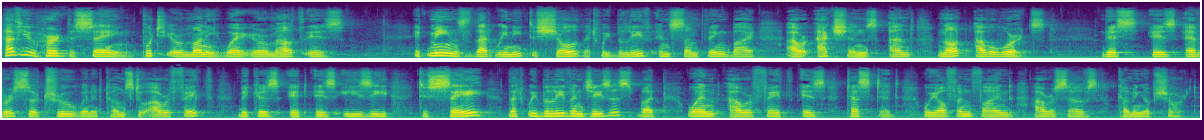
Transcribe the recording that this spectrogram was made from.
Have you heard the saying, put your money where your mouth is? It means that we need to show that we believe in something by our actions and not our words. This is ever so true when it comes to our faith because it is easy to say that we believe in Jesus, but when our faith is tested, we often find ourselves coming up short.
